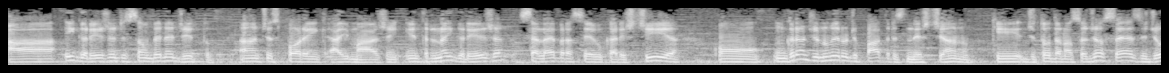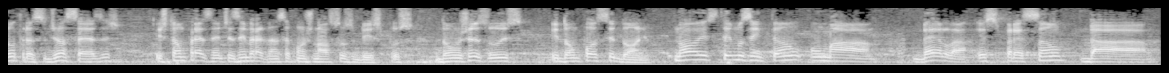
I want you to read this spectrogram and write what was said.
à igreja de São Benedito. Antes, porém, a imagem entra na igreja, celebra-se a Eucaristia, com um grande número de padres neste ano, que de toda a nossa diocese e de outras dioceses estão presentes em Bragança com os nossos bispos, Dom Jesus e Dom Posidônio. Nós temos então uma bela expressão da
